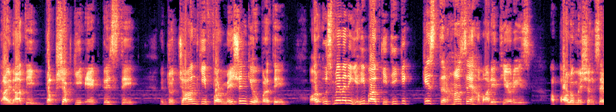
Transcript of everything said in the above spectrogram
کائناتی گپ شپ کی ایک قسط تھی۔ جو چاند کی فارمیشن کے اوپر تھی اور اس میں میں نے یہی بات کی تھی کہ کس طرح سے ہماری تھیوریز اپولو مشن سے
